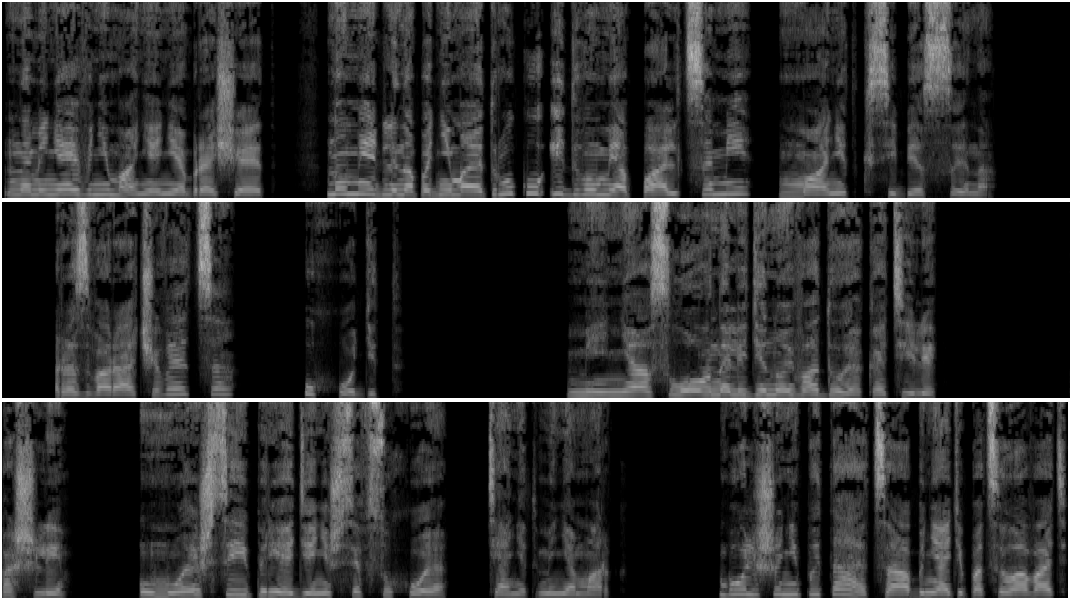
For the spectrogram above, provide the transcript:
на меня и внимания не обращает, но медленно поднимает руку и двумя пальцами манит к себе сына разворачивается, уходит. Меня словно ледяной водой окатили. Пошли. Умоешься и переоденешься в сухое, тянет меня Марк. Больше не пытается обнять и поцеловать.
